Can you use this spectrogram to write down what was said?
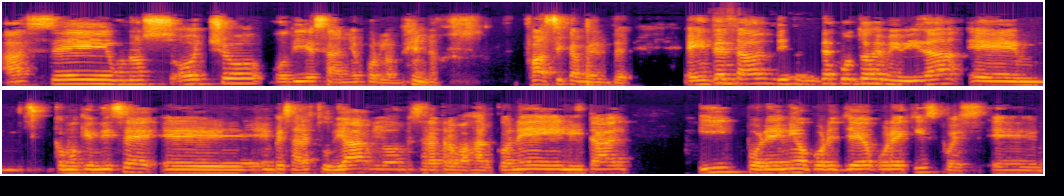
hace unos 8 o 10 años por lo menos, básicamente. He intentado en diferentes puntos de mi vida, em, como quien dice, eh, empezar a estudiarlo, empezar a trabajar con él y tal. Y por N o por Y o por X, pues em,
